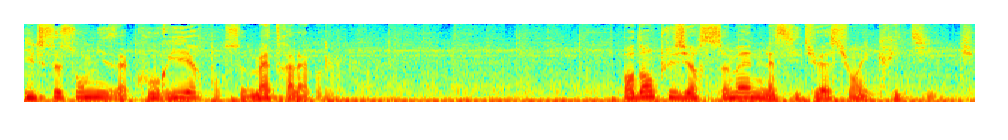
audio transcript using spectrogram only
ils se sont mis à courir pour se mettre à l'abri. Pendant plusieurs semaines, la situation est critique.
